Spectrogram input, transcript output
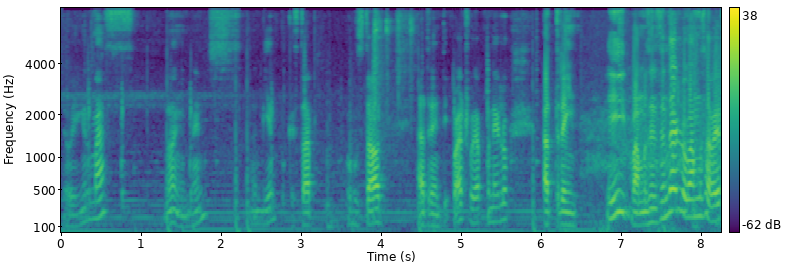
Le doy en más, no en el menos. bien porque está ajustado a 34. Voy a ponerlo a 30. Y vamos a encenderlo. Vamos a ver.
